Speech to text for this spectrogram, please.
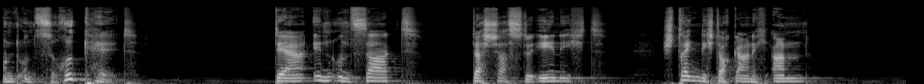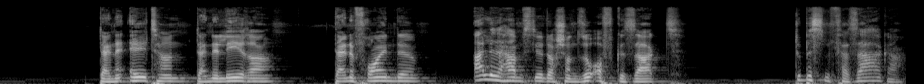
und uns zurückhält der in uns sagt, das schaffst du eh nicht, streng dich doch gar nicht an. Deine Eltern, deine Lehrer, deine Freunde, alle haben es dir doch schon so oft gesagt, du bist ein Versager.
